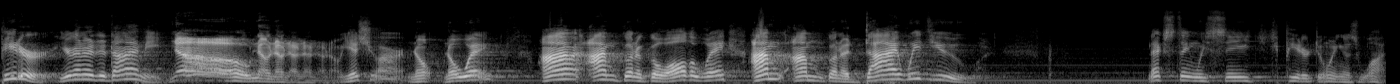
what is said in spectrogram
Peter, you're going to deny me. No, no, no, no, no, no, no. Yes, you are. No, no way. I, I'm going to go all the way. I'm, I'm going to die with you. Next thing we see Peter doing is what?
